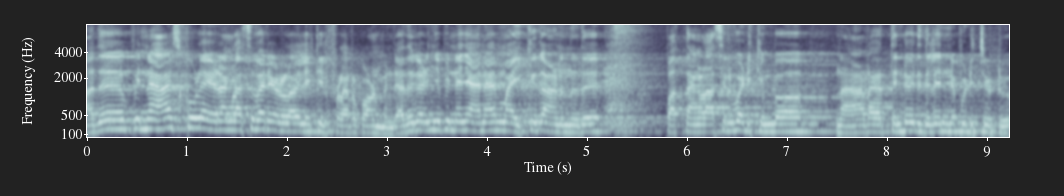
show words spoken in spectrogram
അത് പിന്നെ ആ സ്കൂൾ ഏഴാം ക്ലാസ് വരെയുള്ള ലിറ്റിൽ ഫ്ലവർ കോൺവെന്റ് അത് കഴിഞ്ഞ് പിന്നെ ഞാൻ ആ മൈക്ക് കാണുന്നത് പത്താം ക്ലാസ്സിൽ പഠിക്കുമ്പോൾ നാടകത്തിന്റെ ഒരു ഇതിൽ എന്നെ പിടിച്ചിട്ടു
